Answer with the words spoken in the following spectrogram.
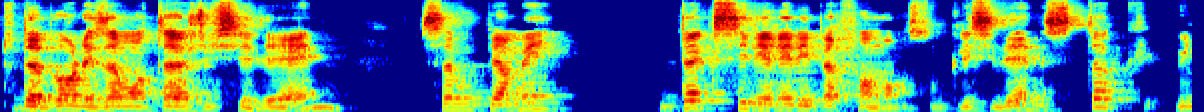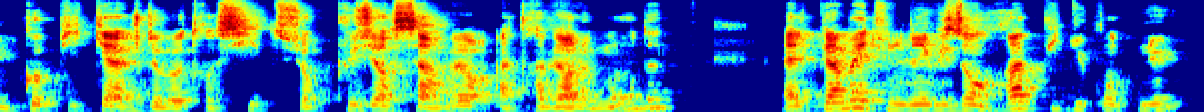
Tout d'abord, les avantages du CDN, ça vous permet d'accélérer les performances. Donc les CDN stockent une copie cache de votre site sur plusieurs serveurs à travers le monde. Elles permettent une livraison rapide du contenu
